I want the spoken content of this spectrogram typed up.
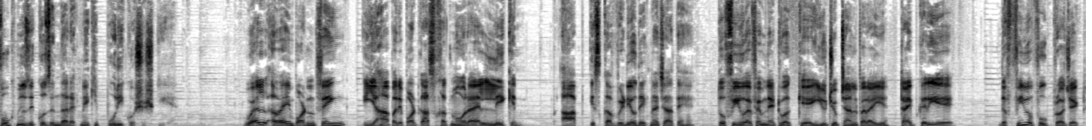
फोक म्यूज़िक को ज़िंदा रखने की पूरी कोशिश की है। Well a very important thing यहाँ पर पॉडकास्ट खत्म हो रहा है, लेकिन आप इसका वीडियो देखना चाहते हैं तो फीवो एफ़ नेटवर्क के यूट्यूब चैनल पर आइए टाइप करिए द फीवो फोक प्रोजेक्ट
